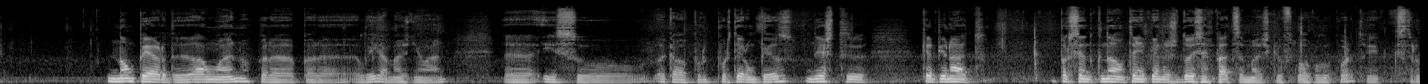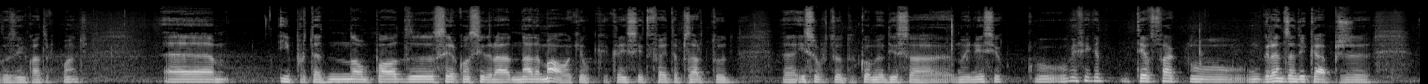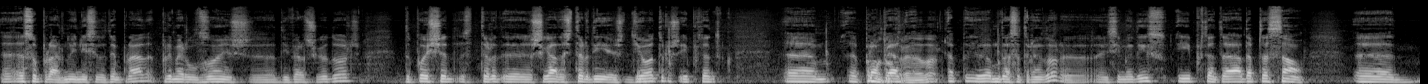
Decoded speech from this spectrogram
não perde há um ano para, para a Liga, há mais de um ano. isso acaba por, por ter um peso. Neste campeonato parecendo que não, tem apenas dois empates a mais que o Futebol Clube do Porto e que se traduzem em quatro pontos. Uh, e, portanto, não pode ser considerado nada mal aquilo que, tem sido feito, apesar de tudo. Uh, e, sobretudo, como eu disse no início, O Benfica teve, de facto, um, grandes handicaps a superar no início da temporada. Primeiro, lesões de diversos jogadores, depois, chegadas tardias de outros e, portanto, a própria a, a, mudança de treinador em cima disso e, portanto, a adaptação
